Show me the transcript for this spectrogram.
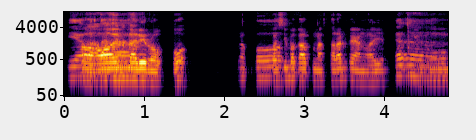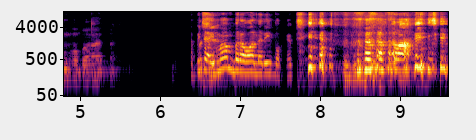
Iya. kalau awalnya dari rokok rokok. pasti bakal penasaran ke yang lain Heeh. minum obat Tapi Cak Imam berawal dari bokep sih. Lain sih.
